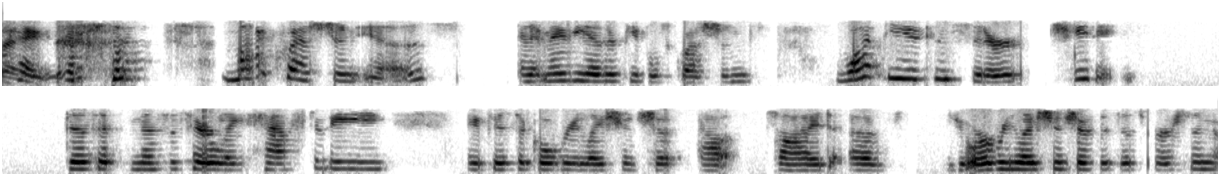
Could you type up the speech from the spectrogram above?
okay. saying. Okay. my question is, and it may be other people's questions. What do you consider cheating? does it necessarily have to be a physical relationship outside of your relationship with this person,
